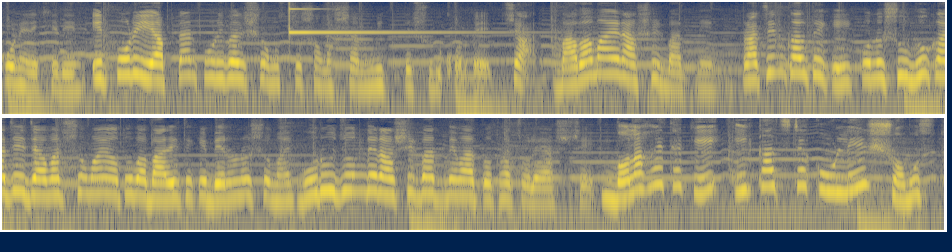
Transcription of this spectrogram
কোণে রেখে দিন। এরপরে আপনার পরিবারের সমস্ত সমস্যা মিটতে শুরু করবে। চার, বাবা মায়ের আশীর্বাদ নিন। প্রাচীনকাল থেকেই কোনো শুভ কাজে যাওয়ার সময় অথবা বাড়ি থেকে বেরোনোর সময় গুরুজনদের আশীর্বাদ নেওয়ার প্রথা চলে আসছে। বলা হয়ে থাকে এই কাজটা করলে সমস্ত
